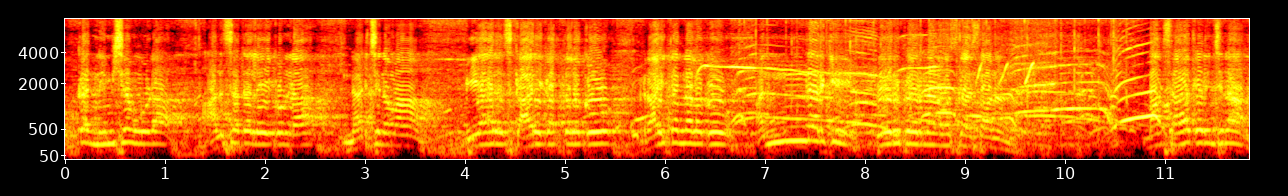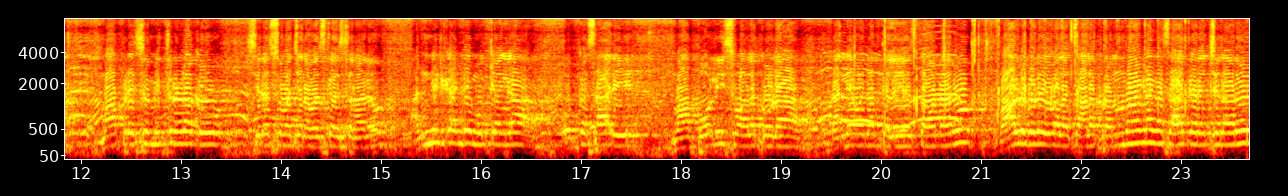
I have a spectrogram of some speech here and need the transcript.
ఒక్క నిమిషం కూడా అలసట లేకుండా నడిచిన మా బీఆర్ఎస్ కార్యకర్తలకు రైతన్నలకు అందరికీ పేరు పేరున నమస్కరిస్తాను మాకు సహకరించిన మా ప్రెస్ మిత్రులకు శిరస్సు వచ్చి నమస్కరిస్తున్నాను. అన్నిటికంటే ముఖ్యంగా ఒక్కసారి మా పోలీస్ వాళ్ళకు కూడా ధన్యవాదాలు తెలియజేస్తా ఉన్నాను. వాళ్ళు కూడా ఇవాళ చాలా బ్రహ్మాండంగా సహకరించినారు.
